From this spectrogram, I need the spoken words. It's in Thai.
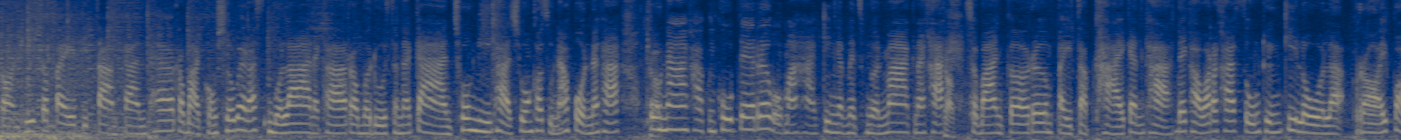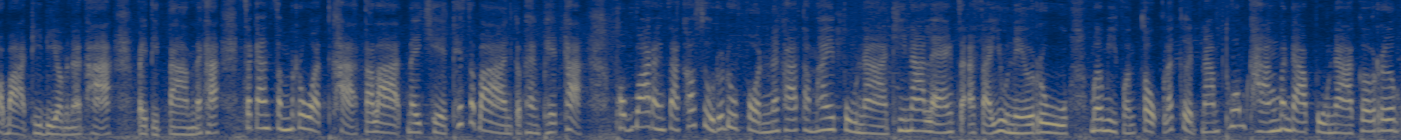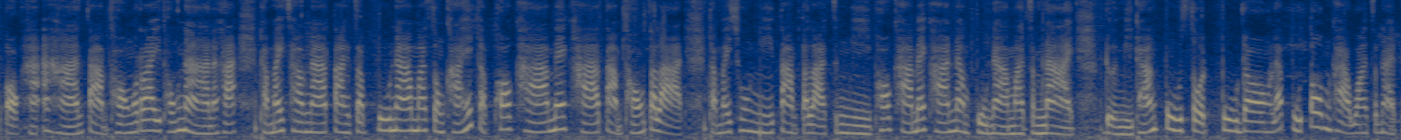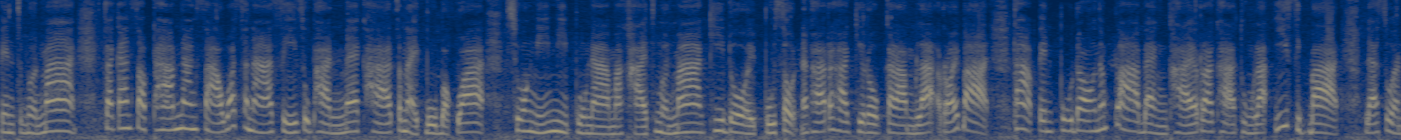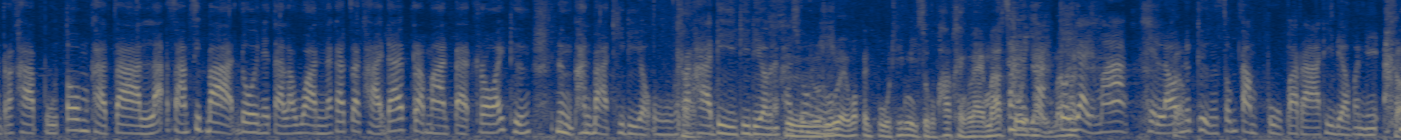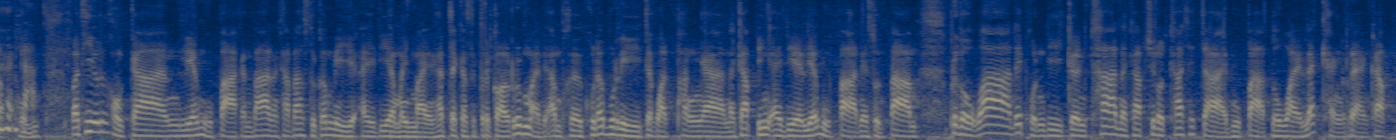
ก่อนที่จะไปติดตามการแพร่ระบาดของเชื้อไวรัสอีโบลานะคะ เรามาดูสถานการณ์ช่วงนี้ค่ะ ช่วงเข้าสู่หน้าฝนนะคะปูนาค่ะคุณครูได้เริ่มออกมาหากินกันเป็นจำนวนมากนะคะครับชาวบ้านก็เริ่มไปจับขายกันค่ะ ได้ข่าวว่าราคาสูงถึงกิโลละร้อยกว่าบาททีเดียวนะคะ ไปติดตามนะคะ จากการสำรวจค่ะตลาดในเขตเทศบาลกำแพงเพชรค่ะ พบว่าหลังจากเข้าสู่ฤดูฝนนะคะทำให้ปูนาที่หน้าแล้งจะอาศัยอยู่ในรู เมื่อมีฝนตกและเกิดน้ำท่วมค้างบรรดาปูนาก็เริ่มออกหาอาหารตามท้องไร่ท้องนานะคะทำให้ชาวนาต่างจับปูนามาส่งขายให้กับพ่อค้าแม่ค้าตามท้องตลาดทำให้ช่วงนี้ตามตลาดจึงมีพ่อค้าแม่ค้านำปูนามาจำหน่าย โดยมีทั้งปูสด ปูดอง และปูต้มค่ะวางจำหน่ายเป็นจำนวนมาก จากการสอบถามนางสาววัฒนาศรีสุพรรณแม่ค้าจำหน่ายปูบอกว่าช่วงนี้มีปูนามาขายจำนวนมากที่โดยปูสดนะคะ ราคากิโลกรัมละ 100 บาท ถ้าหากเป็นปูดองน้ำปลาแบ่งขายราคาถุงละ 20 บาท และส่วนราคาปูต้มค่ะจานละ 30 บาท โดยในแต่ละวันนะคะจะขายได้ประมาณ 800 ถึง 1,000 บาททีเดียวโอ้ครับ ราคาดีทีเดียวนะคะคือช่วงนี้ รู้เลยว่าเป็นปูที่มีสุขภาพแข็งแรงมากใช่ตัวใหญ่ค่ะมาก ตัวใหญ่มากเห็นแล้วครับ นึกถึงส้มตำปูปลาร้าทีเดียววันนี้ครับผมค่ะมาที่เรื่องของการเลี้ยงหมูป่ากันบ้างนะครับล่าสุดก็มีไอเดียใหม่ๆนะครับจากเกษตรกรรุ่นใหม่ในอำเภอคุระบุรีจังหวัดพังงานะครับปิ้งไอเดียเลี้ยงหมูป่าในสวนปาล์มปรากฏว่าได้ผลดีเกินคาดนะครับช่วยลดค่าใช้จ่ายหมูป่าตัวไวและแข็งแรงครับ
